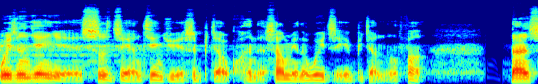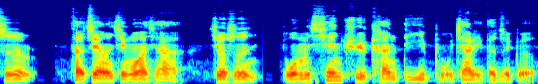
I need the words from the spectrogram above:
卫生间也是这样，间距也是比较宽的，上面的位置也比较能放。但是在这样的情况下，就是我们先去看第一步，家里的这个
